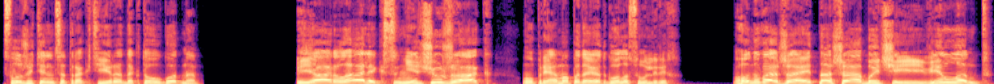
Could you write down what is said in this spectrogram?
служительница трактира, да кто угодно. «Ярл Алекс не чужак!» — упрямо подает голос Ульрих. «Он уважает наши обычаи, Винланд.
